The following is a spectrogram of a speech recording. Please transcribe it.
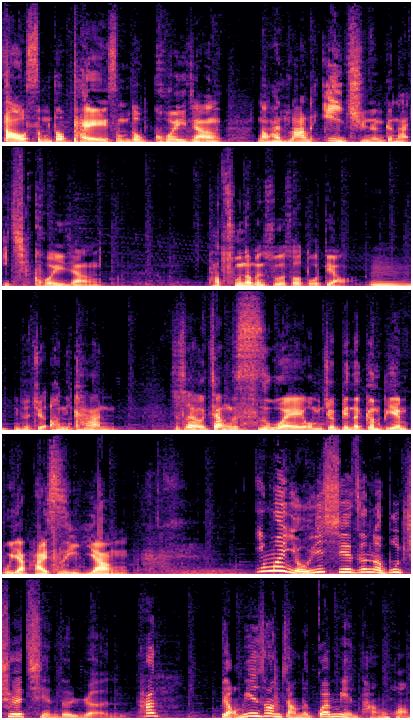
倒，什么都赔，什么都亏，这样，然后还拉了一群人跟他一起亏，这样。他出那本书的时候多屌啊！嗯，你不是觉得哦？你看，就是要有这样的思维，我们就变得跟别人不一样，还是一样？因为有一些真的不缺钱的人，他表面上讲的冠冕堂皇，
